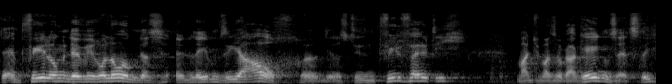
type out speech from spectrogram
der Empfehlungen der Virologen, das erleben Sie ja auch, die sind vielfältig, manchmal sogar gegensätzlich,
